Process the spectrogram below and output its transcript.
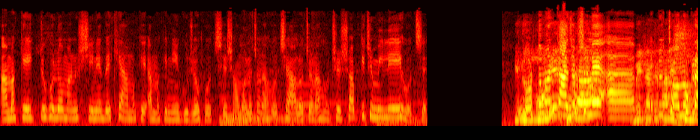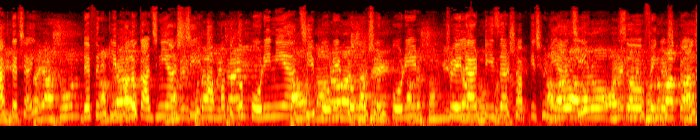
আমাকে একটু হলেও মানুষ চিনে দেখে আমাকে আমাকে নিয়ে গুজব হচ্ছে সমালোচনা হচ্ছে আলোচনা হচ্ছে সবকিছু মিলিয়েই হচ্ছে। বর্তমান কাজ আসলে একটু চমক রাখতে চাই। ডেফিনেটলি ভালো কাজ নিয়ে আসছি আপাতত পরি নিয়ে আছি পরির গাওয়ার প্রমোশন পরির ট্রেলার টিজার। সবকিছু নিয়ে আছি সো ফিঙ্গার্স ক্রস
